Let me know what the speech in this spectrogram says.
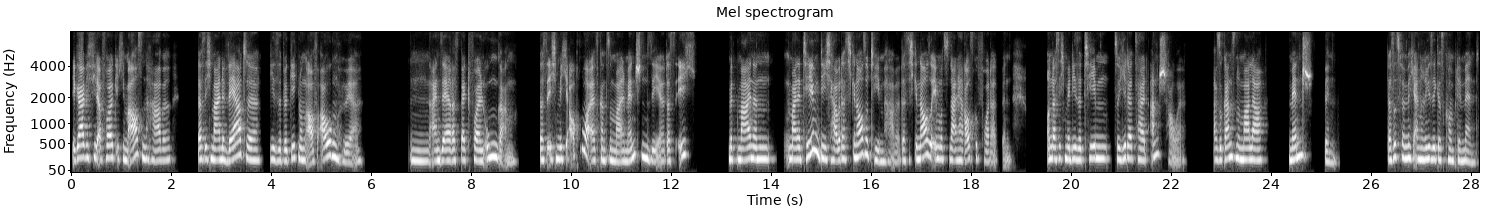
egal wie viel Erfolg ich im Außen habe, dass ich meine Werte, diese Begegnung auf Augenhöhe, hm, einen sehr respektvollen Umgang, dass ich mich auch nur als ganz normalen Menschen sehe, dass ich mit meinen meine Themen, die ich habe, dass ich genauso Themen habe, dass ich genauso emotional herausgefordert bin und dass ich mir diese Themen zu jeder Zeit anschaue. Also ganz normaler Mensch bin. Das ist für mich ein riesiges Kompliment,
